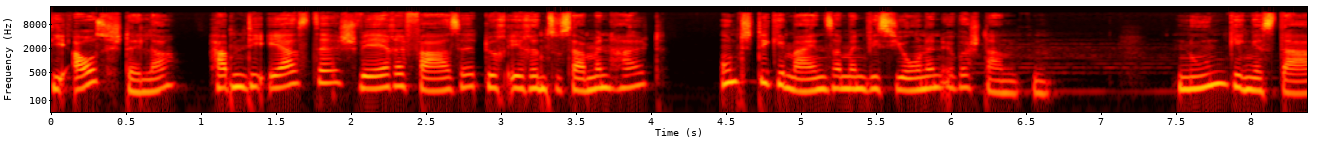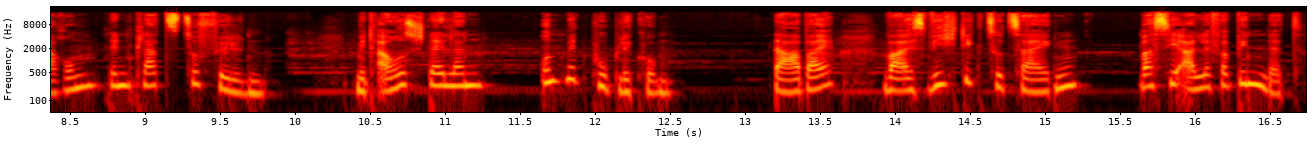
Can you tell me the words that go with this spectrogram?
Die Aussteller haben die erste schwere Phase durch ihren Zusammenhalt und die gemeinsamen Visionen überstanden. Nun ging es darum, den Platz zu füllen. Mit Ausstellern und mit Publikum. Dabei war es wichtig zu zeigen, was sie alle verbindet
